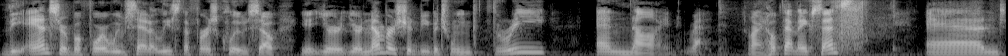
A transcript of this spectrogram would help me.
the answer before we've said at least the first clue. So y- your your number should be between three and nine. Right. All right, hope that makes sense. And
